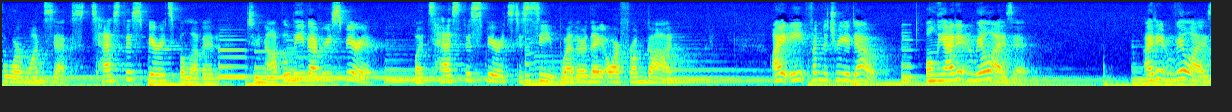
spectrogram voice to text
4 1 6, Test the spirits, beloved. Do not believe every spirit, but test the spirits to see whether they are from God. I ate from the tree of doubt, only I didn't realize it. I didn't realize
